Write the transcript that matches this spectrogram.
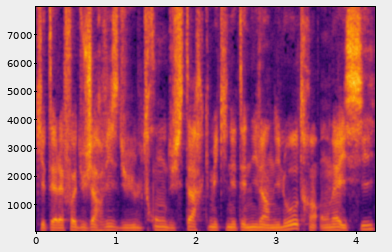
qui était à la fois du Jarvis, du Ultron, du Stark mais qui n'était ni l'un ni l'autre. On a ici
